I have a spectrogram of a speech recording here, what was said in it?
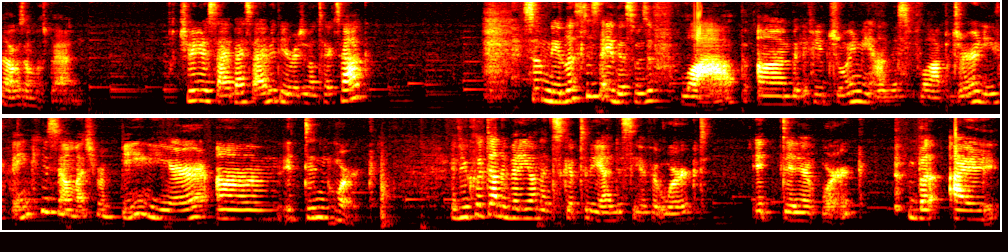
that was almost bad. Should we do a side by side with the original TikTok? So needless to say, this was a flop, um, but if you join me on this flop journey, thank you so much for being here. Um, it didn't work. If you clicked on the video and then skipped to the end to see if it worked, it didn't work. But I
